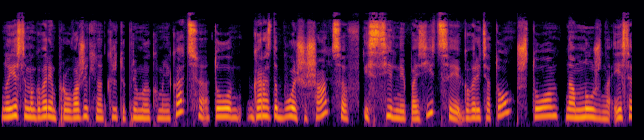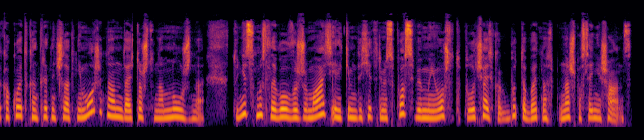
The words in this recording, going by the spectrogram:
Но если мы говорим про уважительную, открытую прямую коммуникацию, то гораздо больше шансов из сильной позиции говорить о том, что нам нужно. Если какой-то конкретный человек не может нам дать то, что нам нужно, то нет смысла его выжимать или какими-то хитрыми способами у него что-то получать, как будто бы это наш последний шанс.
